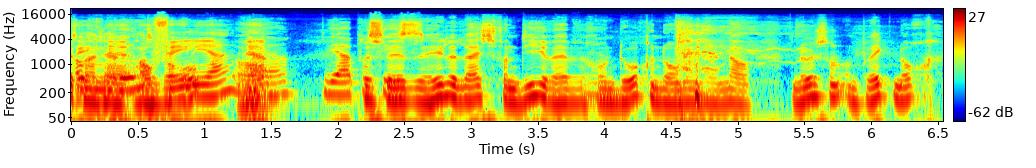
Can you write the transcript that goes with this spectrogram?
gebruikt. ook in, eh. Ophelia. Oh. Ja. Ja, Dus we precies. hebben de hele lijst van dieren hebben we gewoon doorgenomen. En nou, neushoorn ontbreekt nog.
